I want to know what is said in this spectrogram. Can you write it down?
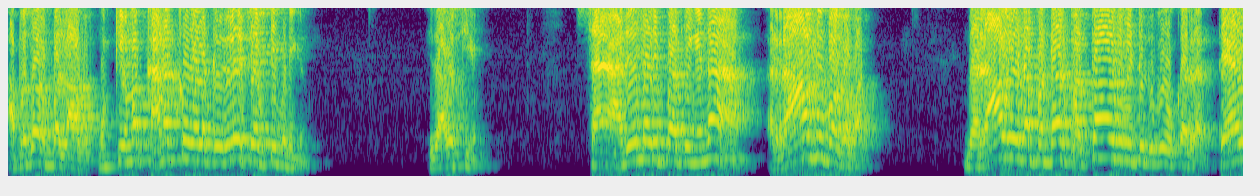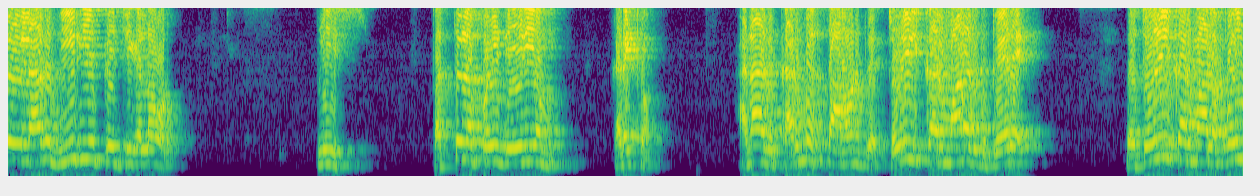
அப்பதான் ரொம்ப லாபம். முக்கியமா கணக்கு வழக்குகளே சேஃப்டி பண்ணிக்கணும். இது அவசியம். ச- அதே மாதிரி பாத்தீங்கன்னா ராகு பகவான். இந்த ராகு என்ன பண்றார்? பத்தாவது வீட்டுக்கு போய் உட்கார்றார். தேவையில்லாத வீரிய பேச்சுகள்லாம் வரும். ப்ளீஸ் பத்துல போய் தைரியம் கிடைக்கும். ஆனா அது கர்மஸ்தானம்னு பேர். தொழில் கர்மான்னு அதுக்கு பேரே. இந்த தொழில் கர்மால போய்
